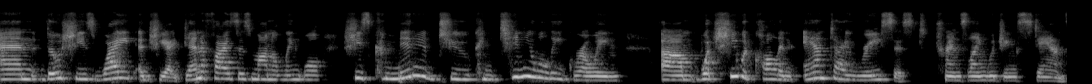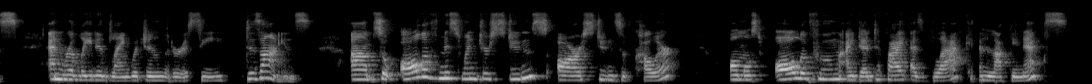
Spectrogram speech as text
and though she's white and she identifies as monolingual, she's committed to continually growing um, what she would call an anti-racist translanguaging stance and related language and literacy designs. Um, so all of Miss Winter's students are students of color, almost all of whom identify as Black and Latinx,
